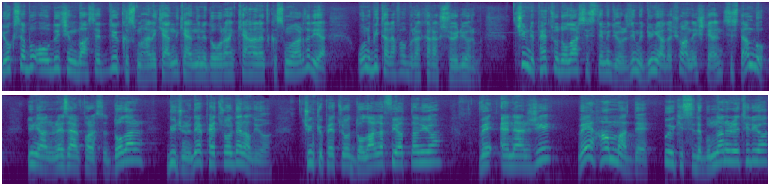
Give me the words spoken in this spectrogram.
yoksa bu olduğu için mi bahsediliyor kısmı hani kendi kendini doğuran kehanet kısmı vardır ya onu bir tarafa bırakarak söylüyorum. Şimdi petrodolar sistemi diyoruz değil mi? Dünyada şu anda işleyen sistem bu. Dünyanın rezerv parası dolar, gücünü de petrolden alıyor. Çünkü petrol dolarla fiyatlanıyor ve enerji ve ham madde bu ikisi de bundan üretiliyor.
